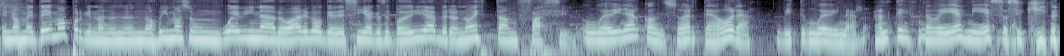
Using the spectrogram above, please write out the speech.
Eh, nos metemos porque nos, nos vimos un webinar o algo que decía que se podría, pero no es tan fácil. Un webinar con suerte ahora. Viste un webinar. Antes no veías ni eso siquiera.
